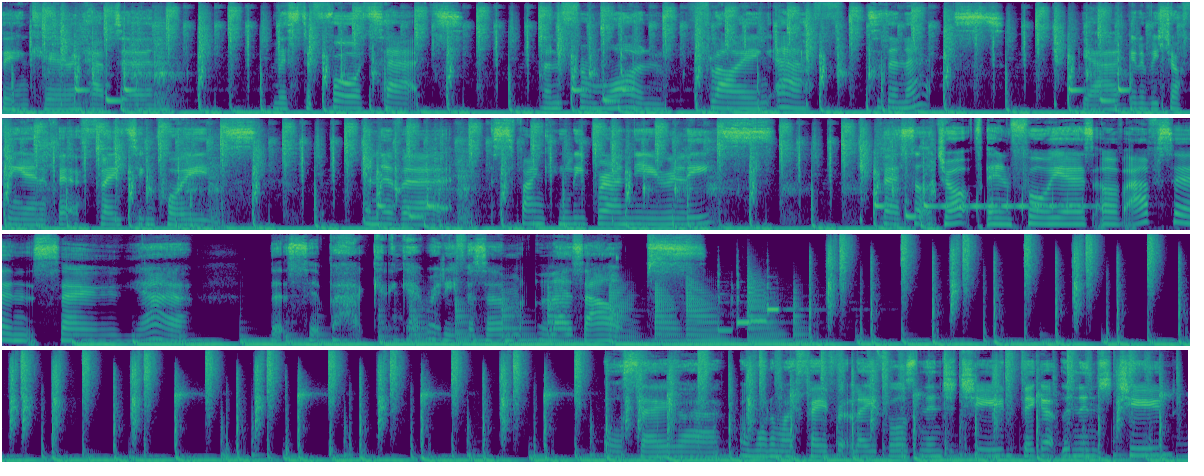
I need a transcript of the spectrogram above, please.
Amazing Kieran Hebden, Mr. Four Tet, and from one flying F to the next. Yeah, I'm going to be dropping in a bit of floating points. Another spankingly brand new release. First little drop in four years of absence. So, yeah, let's sit back and get ready for some LesAlpx. Favourite Ninja Tune. Big up the Ninja Tune.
